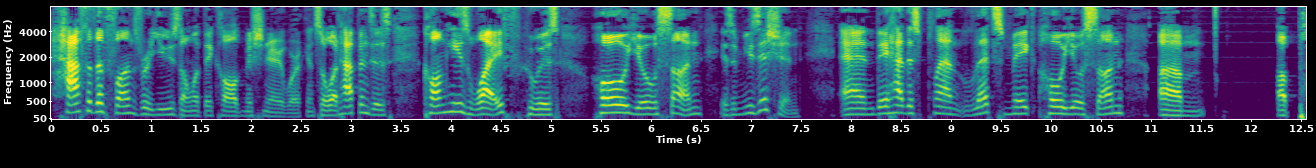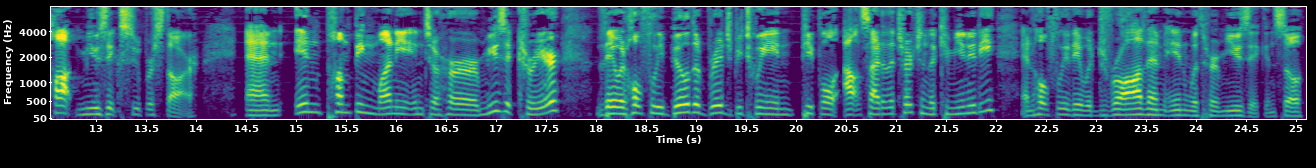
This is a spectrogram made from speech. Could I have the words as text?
half of the funds were used on what they called missionary work. And so what happens is Kong Hee's wife, who is Ho Yeow Sun, is a musician. And they had this plan let's make Ho Yeow Sun um, a pop music superstar. And in pumping money into her music career, they would hopefully build a bridge between people outside of the church and the community, and hopefully they would draw them in with her music. And so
